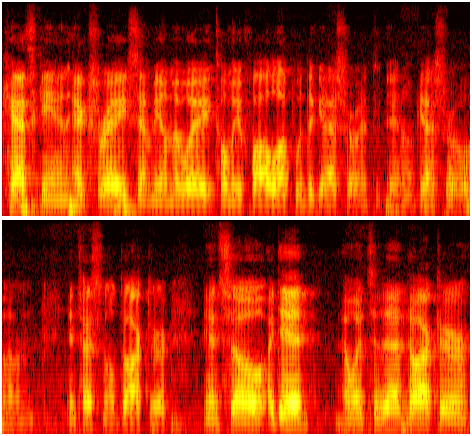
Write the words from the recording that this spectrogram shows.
CAT scan, X-ray, sent me on my way. Told me to follow up with the gastro, you know, gastro um, intestinal doctor. And so I did. I went to that doctor,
